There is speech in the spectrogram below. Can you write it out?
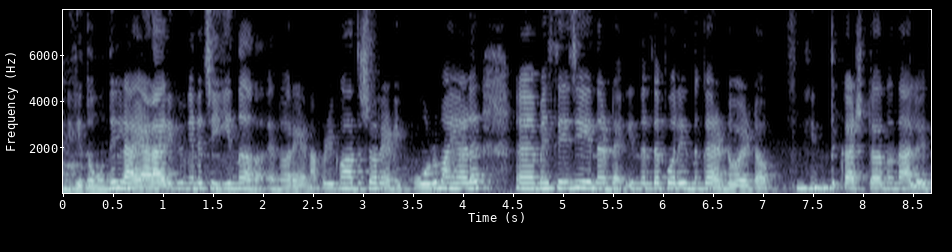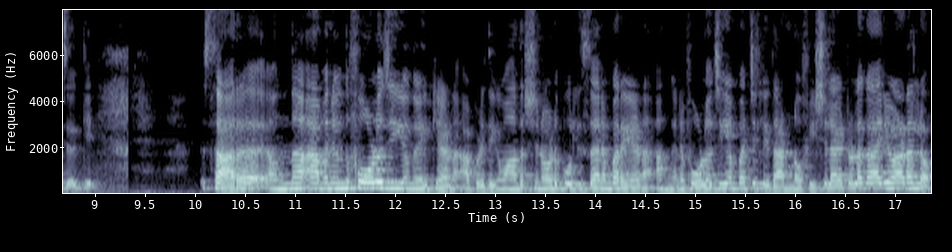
എനിക്ക് തോന്നുന്നില്ല അയാളായിരിക്കും ഇങ്ങനെ ചെയ്യുന്നതെന്ന് എന്ന് പറയണം. അപ്പോഴേക്കും ആദർശ് പറയണം ഇപ്പോഴും അയാൾ മെസ്സേജ് ചെയ്യുന്നുണ്ട്. ഇന്നലത്തെ പോലെ ഇന്നും കറണ്ട് പോയിട്ടോ? എന്ത് കഷ്ടമെന്നൊന്ന് ആലോചിച്ച് നോക്കി. സാറ് ഒന്ന് അവനെ ഒന്ന് ഫോളോ ചെയ്യുമെന്ന് ചോദിക്കുകയാണ് അപ്പോഴത്തേക്കും ആദർശനോട് പോലീസുകാരൻ പറയുകയാണ് അങ്ങനെ ഫോളോ ചെയ്യാൻ പറ്റില്ല. ഇത് അൺഒഫീഷ്യൽ ആയിട്ടുള്ള കാര്യമാണല്ലോ.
